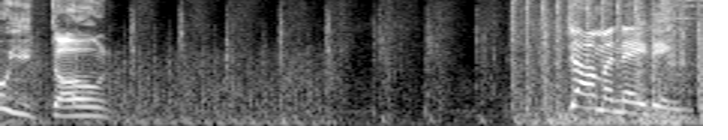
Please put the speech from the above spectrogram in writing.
No, you don't. Dominating.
